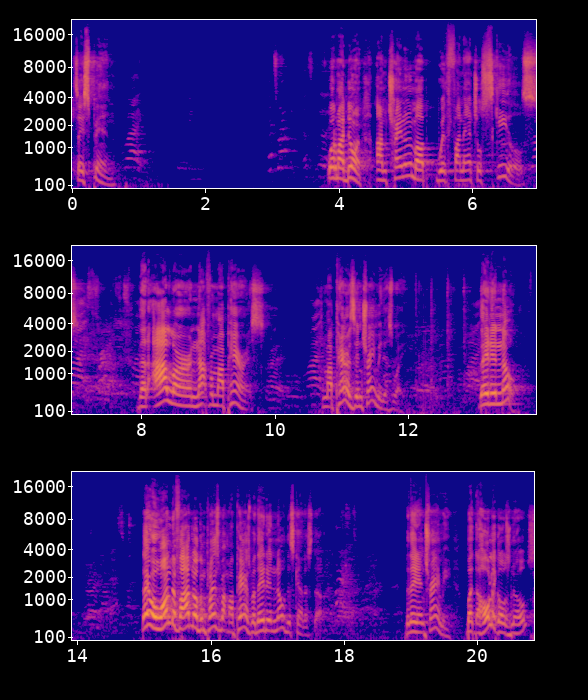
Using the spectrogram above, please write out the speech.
is they spend. What am I doing? I'm training them up with financial skills that I learned not from my parents my parents didn't train me this way. They didn't know. They were wonderful. I have no complaints about my parents, but they didn't know this kind of stuff. But they didn't train me. But the Holy Ghost knows.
